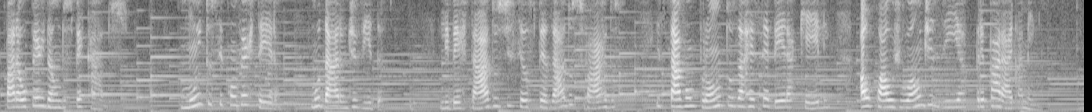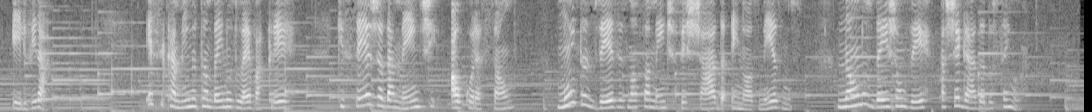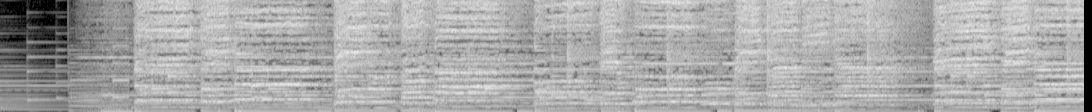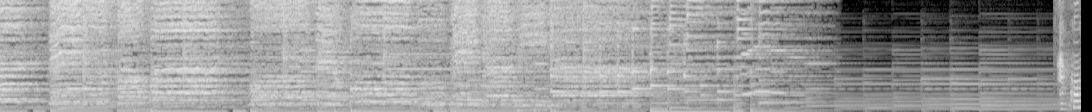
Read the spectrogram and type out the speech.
para o perdão dos pecados. Muitos se converteram, mudaram de vida. Libertados de seus pesados fardos, estavam prontos a receber aquele ao qual João dizia preparar o caminho. Ele virá. Esse caminho também nos leva a crer que, seja da mente ao coração, muitas vezes nossa mente fechada em nós mesmos não nos deixam ver a chegada do Senhor.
